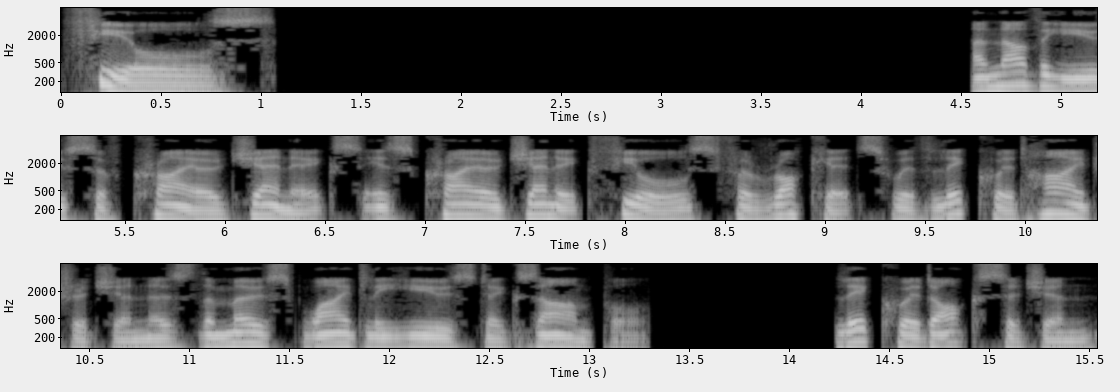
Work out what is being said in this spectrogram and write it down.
Fuels Another use of cryogenics is cryogenic fuels for rockets with liquid hydrogen as the most widely used example. Liquid oxygen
